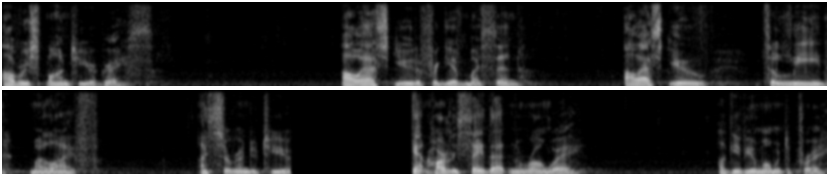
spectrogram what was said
I'll respond to your grace. I'll ask you to forgive my sin. I'll ask you to lead my life. I surrender to you. Can't hardly say that in the wrong way. I'll give you a moment to pray.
